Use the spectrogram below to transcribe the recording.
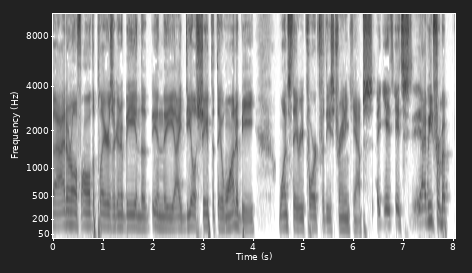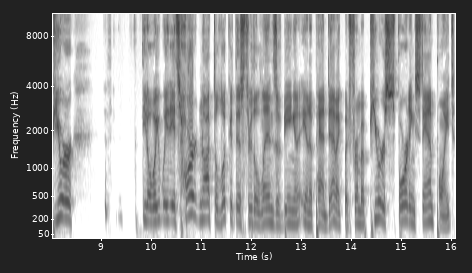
I don't know if all the players are going to be in the in the ideal shape that they want to be, once they report for these training camps. It, it's, I mean, from a pure, you know, we, we, it's hard not to look at this through the lens of being in, in a pandemic, but from a pure sporting standpoint,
